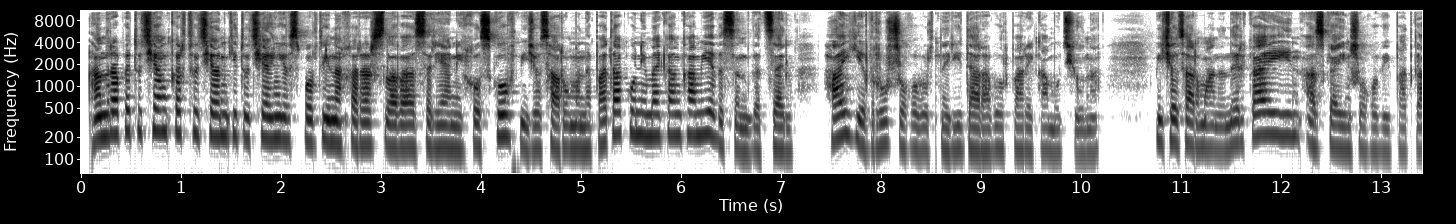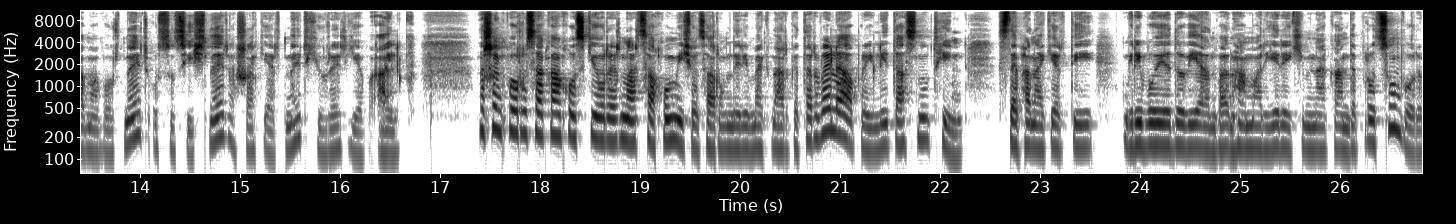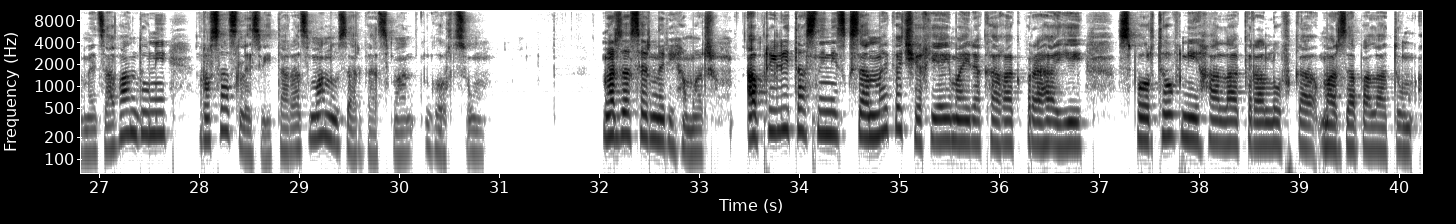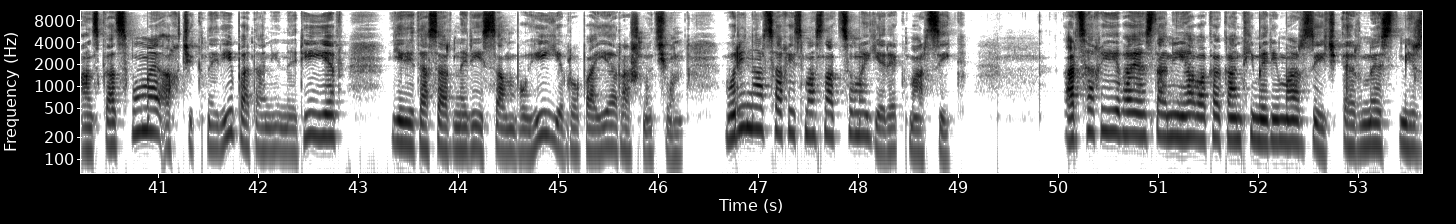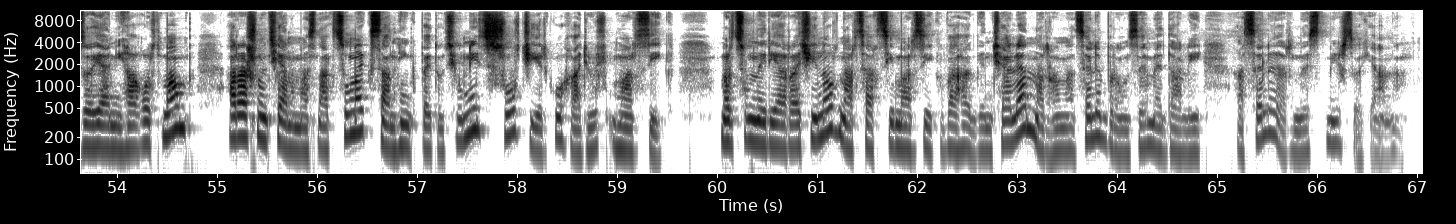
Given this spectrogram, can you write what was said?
Հանրապետության կրթության, գիտության եւ սպորտի նախարար Սլավա Ասարյանի խոսքով միջոցառումը նպատակ ունի մեկ անգամ եւս ընդգծել հայ եւ ռուս ժողովուրդների դարավոր բարեկամությունը։ Միջոցառմանը ներկա էին ազգային ժողովի պատգամավորներ, ուսուցիչներ, աշակերտներ, հյուրեր եւ այլք։ Նշենք, որ ռուսական խոսքի օրերն Արցախում միջոցառումների մեկնարկը տրվել է ապրիլի 18-ին Ստեփանակերտի Գրիբոյեդովի անվան համար 3 հիմնական դպրոցում, որը մեծ ավանդ ունի ռուսաց լեզվի տարածման ու զարգացման գործում։ Մարզասերների համար. Ապրիլի 19-ից 21-ը Չեխիայի մայրաքաղաք Պրահայի Սպորտովնի Հալա Կրալովկա մարզապալատում անցկացվում է աղջիկների, պատանիների եւ երիտասարդների սամբոյի Եվրոպայի առաջնություն, որին Արցախից մասնակցում է 3 մարզիկ։ Արցախի եւ Հայաստանի հավաքական թիմերի մարզիչ Էրնեստ Միրզոյանի հաղորդմամբ առաջնությանը մասնակցում է 25 պետությունից շուրջ 200 մարզիկ։ Մրցումների առաջին օրն Արցախցի մարզիկ Վահա Գնչալյանն արժանացել է բրոնզե մեդալի, ասել է Էրնեստ Միրզոյանը։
